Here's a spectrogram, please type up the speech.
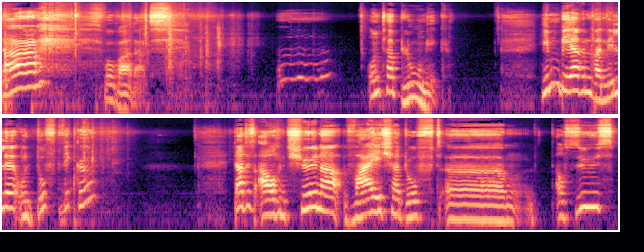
Da, wo war das? Unter blumig. Himbeeren, Vanille und Duftwicke. Das ist auch ein schöner, weicher Duft. Äh, auch süß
